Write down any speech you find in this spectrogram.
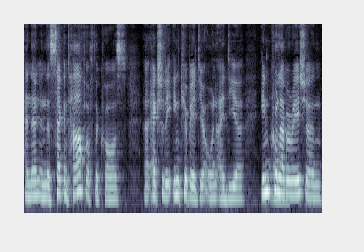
And then in the second half of the course uh, actually incubate your own idea in collaboration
